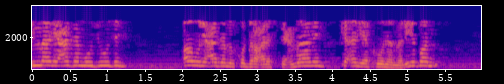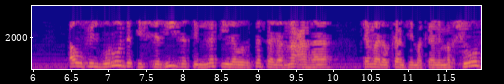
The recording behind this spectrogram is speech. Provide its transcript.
إما لعدم وجوده أو لعدم القدرة على استعماله كأن يكون مريضا أو في البرودة الشديدة التي لو اغتسل معها كما لو كان في مكان مكشوف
